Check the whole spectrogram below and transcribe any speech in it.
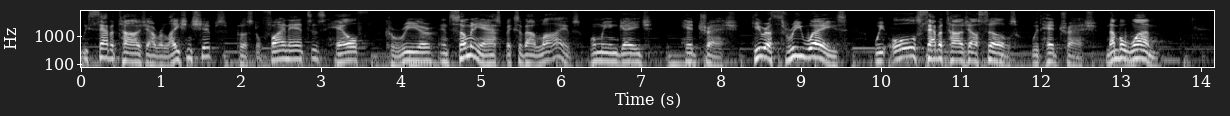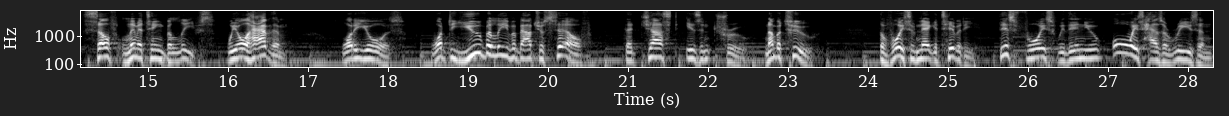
We sabotage our relationships, personal finances, health, career, and so many aspects of our lives when we engage head trash. Here are three ways we all sabotage ourselves with head trash. Number one, self limiting beliefs. We all have them. What are yours? What do you believe about yourself that just isn't true? Number two, the voice of negativity. This voice within you always has a reason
